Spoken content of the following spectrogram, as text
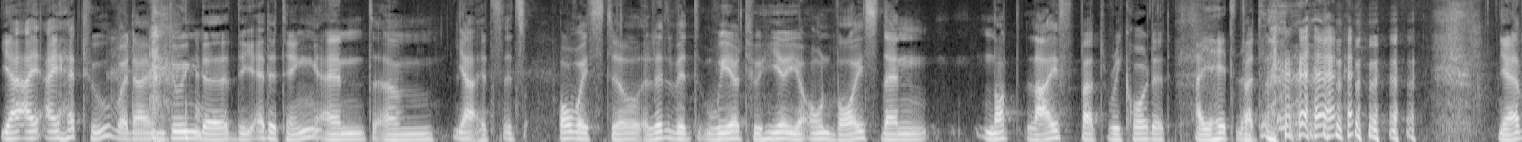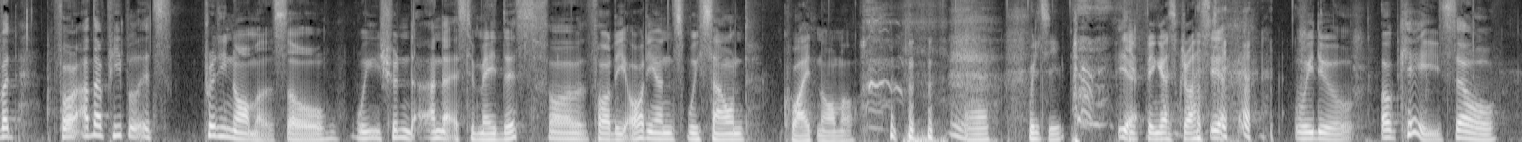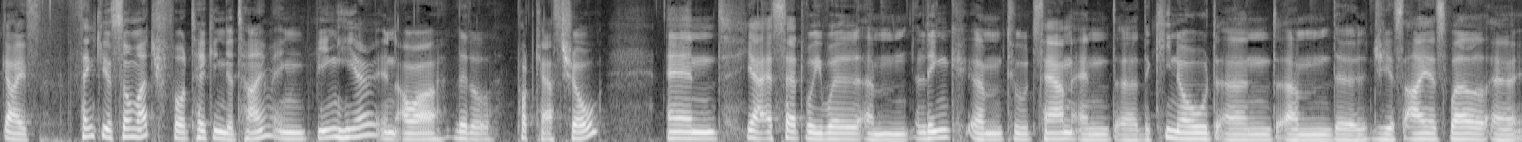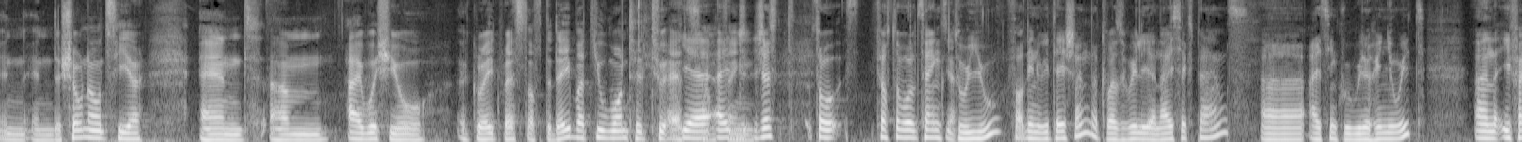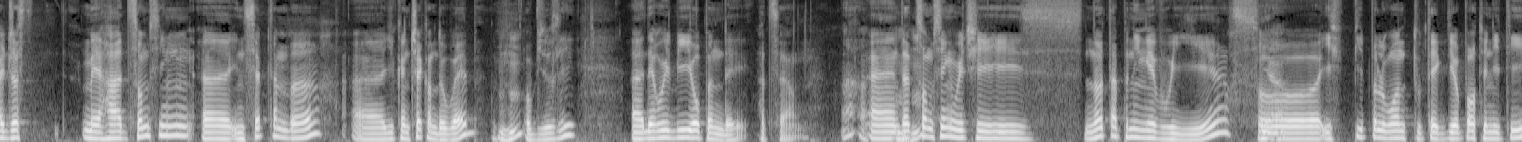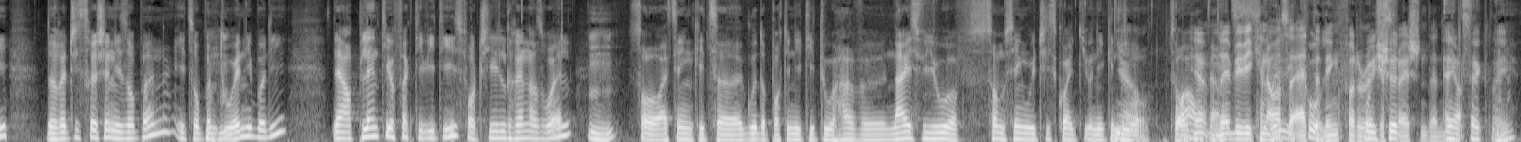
Yeah, I, I had to when I'm doing the the editing, and um, yeah, it's it's always still a little bit weird to hear your own voice, than not live but recorded. I hate that. But Yeah, but for other people, it's pretty normal. So we shouldn't underestimate this. For for the audience, we sound quite normal. Yeah, we'll see. yeah, Fingers crossed. yeah, we do. Okay, so guys, thank you so much for taking the time and being here in our little podcast show. And yeah, as said, we will um, link um, to CERN and uh, the keynote and um, the GSI as well uh, in in the show notes here. And um, I wish you a great rest of the day. But you wanted to add yeah, I something. j- just so first of all, thanks Yeah. to you for the invitation. That was really a nice experience. Uh, I think we will renew it. And if I just may add something uh, in September, you can check on the web, Mhm. obviously. Uh, there will be Open Day at CERN. Ah, and mhm. that's something which is not happening every year. So if people want to take the opportunity, the registration is open. It's open to Mhm. anybody. There are plenty of activities for children as well. Mhm. So I think it's a good opportunity to have a nice view of something which is quite unique in Yeah. the world. So Wow. Yeah, maybe we can really also add cool. the link for the We should- registration then. Yeah. Exactly.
